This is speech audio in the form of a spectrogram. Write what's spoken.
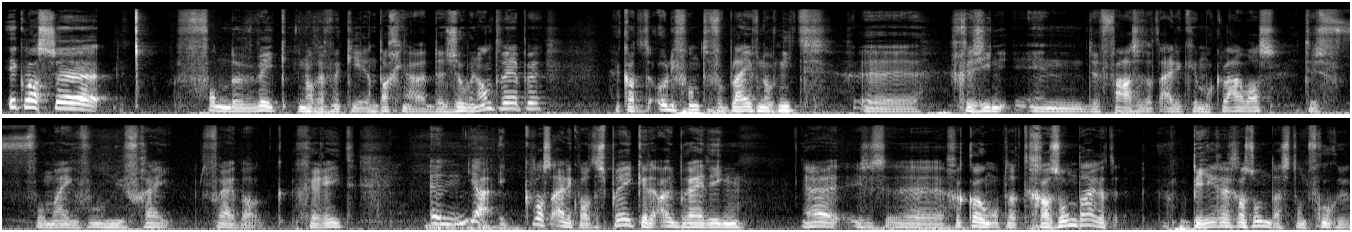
Ik was van de week nog even een keer een dagje naar de Zoo in Antwerpen. Ik had het olifantenverblijf nog niet gezien in de fase dat eigenlijk helemaal klaar was. Het is voor mijn gevoel nu vrij, vrijwel gereed. En ja, ik was eigenlijk wel te spreken. De uitbreiding is gekomen op dat gazon daar, het berengazon. Daar stond vroeger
